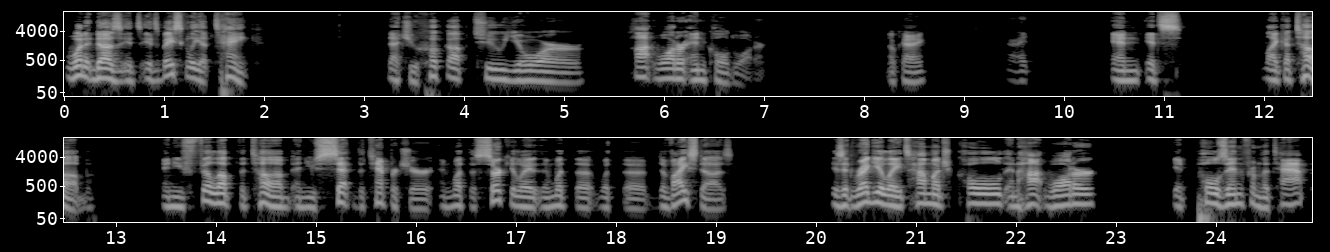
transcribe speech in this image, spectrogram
what it does, it's it's basically a tank that you hook up to your hot water and cold water. Okay? All right. And it's like a tub and you fill up the tub and you set the temperature and what the circulate and what the what the device does is it regulates how much cold and hot water it pulls in from the tap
